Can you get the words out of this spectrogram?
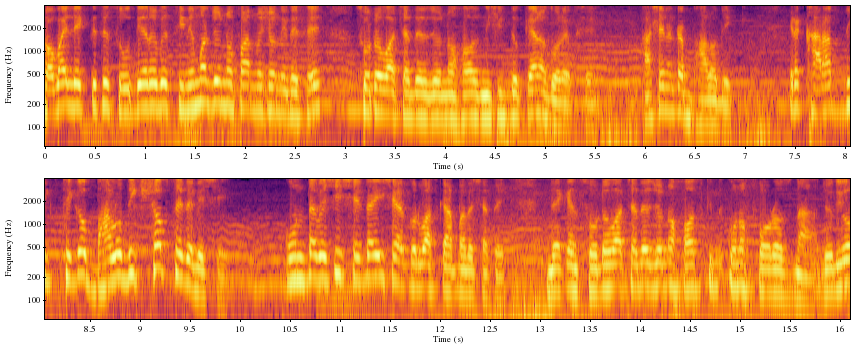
সবাই লিখতেছে, সৌদি আরবে সিনেমার জন্য পারমিশন দিতেছে। ছোট বাচ্চাদের জন্য হজ নিষিদ্ধ কেন করেছে? আসেন এটা ভালো দিক। এটা খারাপ দিক থেকেও ভালো দিক সবচেয়ে বেশি। কোনটা বেশি সেটাই শেয়ার করব আজকে আপনাদের সাথে। দেখেন, ছোট বাচ্চাদের জন্য হজ কিন্তু কোনো ফরজ না। যদিও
